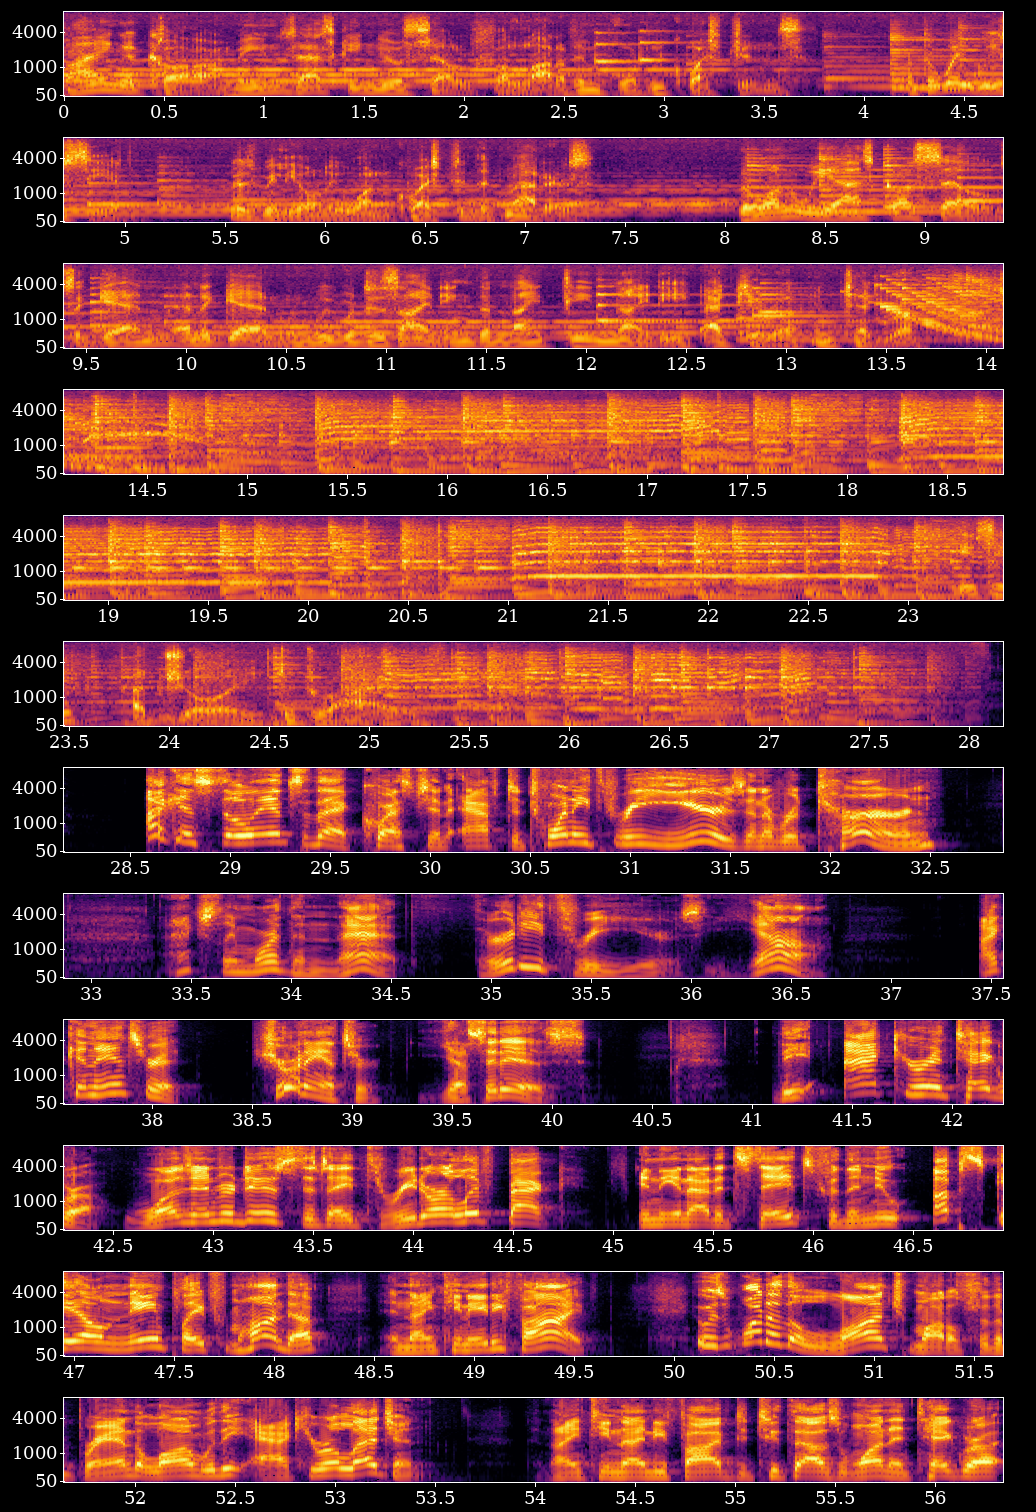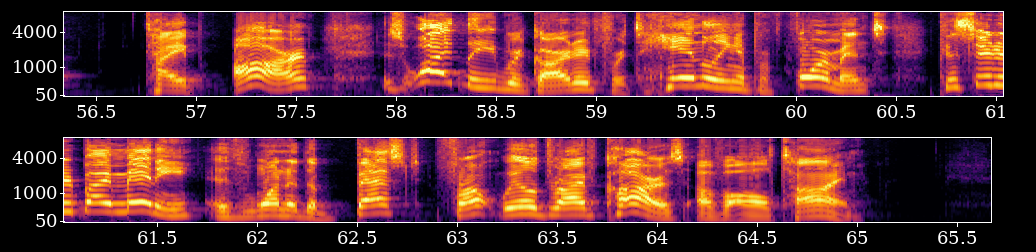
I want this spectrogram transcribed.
Buying a car means asking yourself a lot of important questions. But the way we see it, there's really only one question that matters. The one we ask ourselves again and again when we were designing the 1990 Acura Integra. Is it a joy to drive? Can still answer that question after 23 years and a return. Actually, more than that, 33 years. Yeah, I can answer it. Short answer yes, it is. The Acura Integra was introduced as a three door liftback in the United States for the new upscale nameplate from Honda in 1985. It was one of the launch models for the brand along with the Acura Legend. The 1995 to 2001 Integra Type R is widely regarded for its handling and performance, considered by many as one of the best front wheel drive cars of all time.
